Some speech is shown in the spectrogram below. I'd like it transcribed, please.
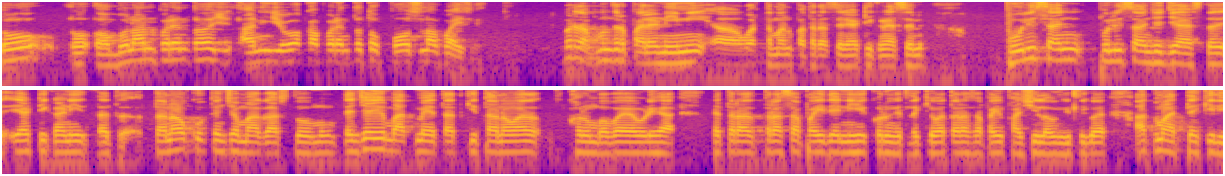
तो मुलांपर्यंत आणि युवकापर्यंत तो पोहोचला पाहिजे. बरं आपण जर पाहिलं नेहमी वर्तमानपत्र असेल या ठिकाणी असेल पोलिसां पोलिसांचे जे असतं या ठिकाणी तणाव खूप त्यांच्या मागं असतो. मग त्यांच्याही बातम्या येतात की तणावा खालून बाबा एवढ्या या त्रा त्रासापायी त्यांनी हे करून घेतलं किंवा त्रासापायी फाशी लावून घेतली किंवा आत्महत्या केली.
